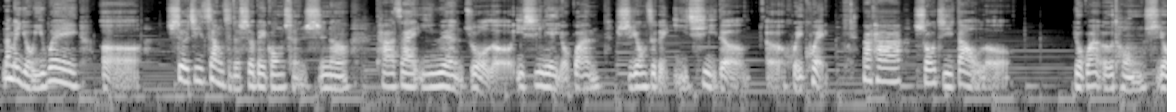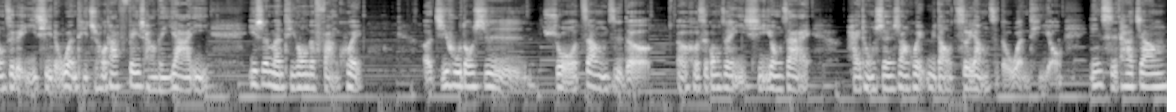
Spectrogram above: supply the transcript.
那么有一位呃设计这样子的设备工程师呢，他在医院做了一系列有关使用这个仪器的呃回馈，那他收集到了。有关儿童使用这个仪器的问题之后，他非常的讶异，医生们提供的反馈，呃，几乎都是说这样子的呃核磁共振仪器用在孩童身上会遇到这样子的问题哦。因此，他将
